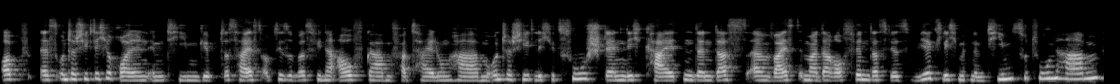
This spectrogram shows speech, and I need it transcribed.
ob es unterschiedliche Rollen im Team gibt. Das heißt, ob sie sowas wie eine Aufgabenverteilung haben, unterschiedliche Zuständigkeiten, denn das äh, weist immer darauf hin, dass wir es wirklich mit einem Team zu tun haben.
